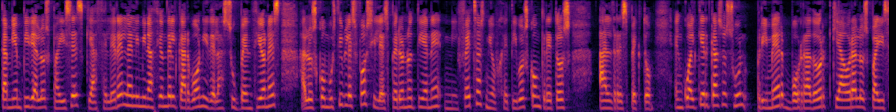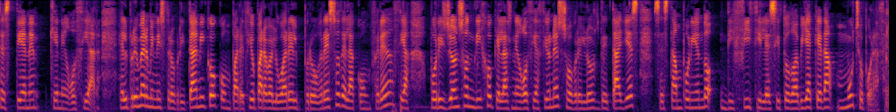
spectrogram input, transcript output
También pide a los países que aceleren la eliminación del carbón y de las subvenciones a los combustibles fósiles, pero no tiene ni fechas ni objetivos concretos al respecto. En cualquier caso, es un primer borrador que ahora los países tienen que negociar. El primer ministro británico compareció para evaluar el progreso de la conferencia. Boris Johnson dijo que las negociaciones sobre los detalles se están poniendo difíciles y todavía queda mucho por hacer.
